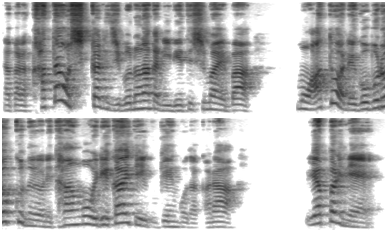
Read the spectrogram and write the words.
だから型をしっかり自分の中に入れてしまえば、もうあとはレゴブロックのように単語を入れ替えていく言語だから、やっぱりね、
